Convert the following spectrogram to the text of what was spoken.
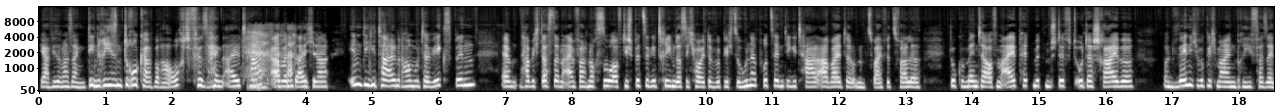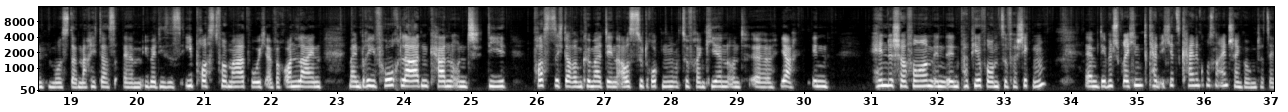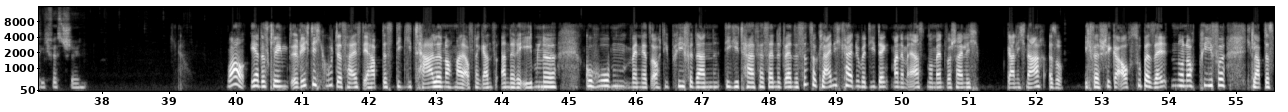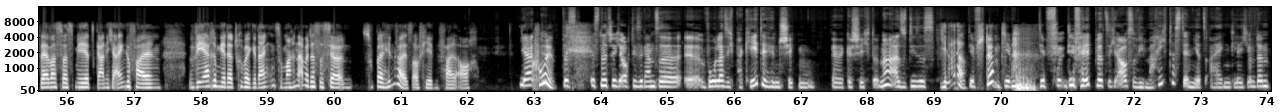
ja, wie soll man sagen, den Riesendrucker braucht für seinen Alltag. Aber da ich ja im digitalen Raum unterwegs bin, ähm, habe ich das dann einfach noch so auf die Spitze getrieben, dass ich heute wirklich zu 100 Prozent digital arbeite und im Zweifelsfalle Dokumente auf dem iPad mit dem Stift unterschreibe und wenn ich wirklich mal einen Brief versenden muss, dann mache ich das ähm, über dieses E-Post-Format, wo ich einfach online meinen Brief hochladen kann und die Post sich darum kümmert, den auszudrucken, zu frankieren und äh, ja, in händischer Form, in, in Papierform zu verschicken. Ähm, dementsprechend kann ich jetzt keine großen Einschränkungen tatsächlich feststellen. Wow, ja, das klingt richtig gut. Das heißt, ihr habt das Digitale nochmal auf eine ganz andere Ebene gehoben, wenn jetzt auch die Briefe dann digital versendet werden. Das sind so Kleinigkeiten, über die denkt man im ersten Moment wahrscheinlich gar nicht nach. Also ich verschicke auch super selten nur noch Briefe. Ich glaube, das wäre was, was mir jetzt gar nicht eingefallen wäre, mir darüber Gedanken zu machen. Aber das ist ja ein super Hinweis auf jeden Fall auch. Ja, cool. Das ist natürlich auch diese ganze, äh, wo lasse ich Pakete hinschicken? Äh, Geschichte, ne? Also dieses, ja, dir, stimmt. Dir, dir, dir fällt plötzlich auf, so wie mache ich das denn jetzt eigentlich? Und dann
